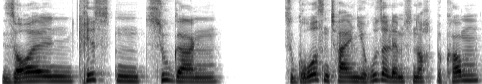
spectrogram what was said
sollen Christen Zugang zu großen Teilen Jerusalems noch bekommen.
